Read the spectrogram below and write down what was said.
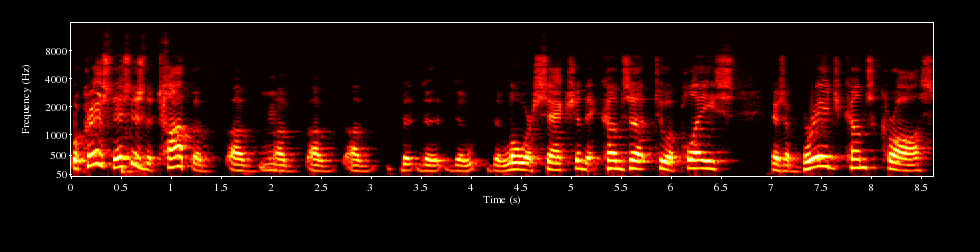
well, Chris, this is the top of, of, mm. of, of, of the, the, the, the, lower section that comes up to a place. There's a bridge comes across.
